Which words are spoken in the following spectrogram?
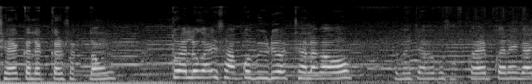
छः कलेक्ट कर सकता हूँ। तो हेलो गाइस आपको वीडियो अच्छा लगा हो तो मेरे चैनल को सब्सक्राइब करें गाइस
